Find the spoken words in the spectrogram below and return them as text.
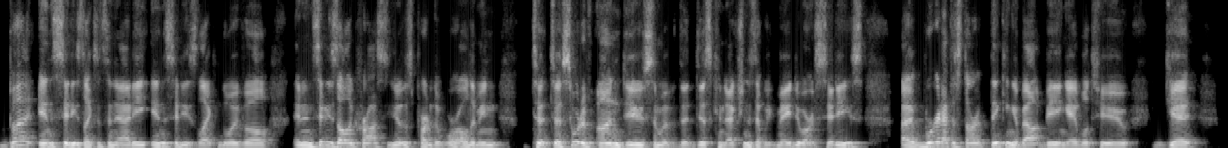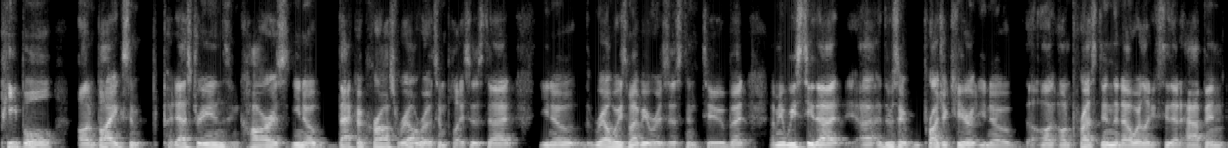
But in cities like Cincinnati, in cities like Louisville, and in cities all across, you know, this part of the world, I mean, to, to sort of undo some of the disconnections that we've made to our cities, uh, we're going to have to start thinking about being able to get people on bikes and pedestrians and cars, you know, back across railroads in places that, you know, the railways might be resistant to. But I mean, we see that uh, there's a project here, you know, on, on Preston that I would like to see that happen,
